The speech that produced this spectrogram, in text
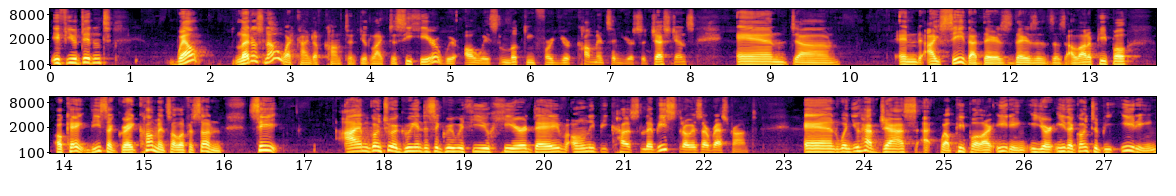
If you didn't, well, let us know what kind of content you'd like to see here. We're always looking for your comments and your suggestions. And um, and I see that there's, there's there's a lot of people Okay, these are great comments all of a sudden. See, I'm going to agree and disagree with you here, Dave, only because Le Bistro is a restaurant. And when you have jazz, uh, well, people are eating, you're either going to be eating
